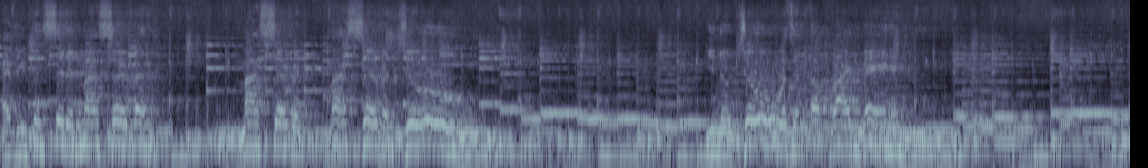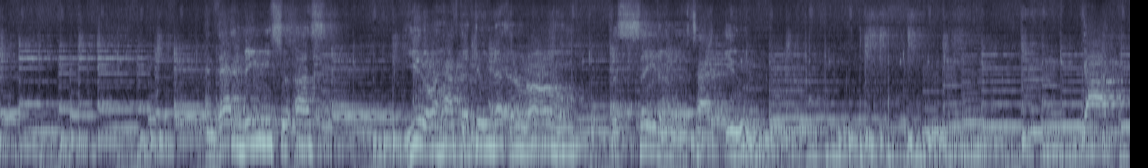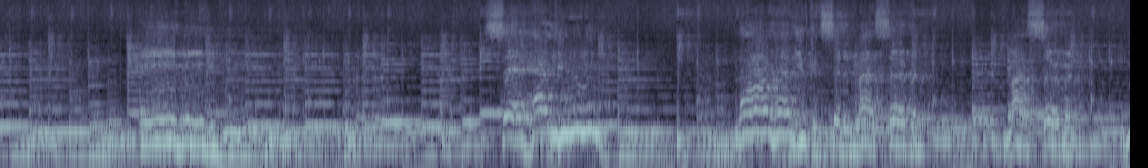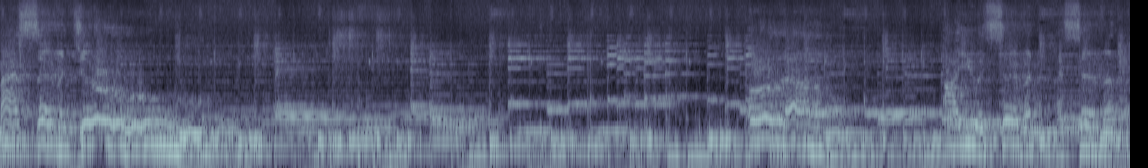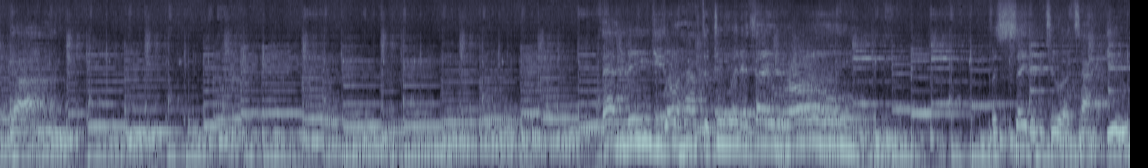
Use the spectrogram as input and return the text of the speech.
Have you considered my servant, my servant, my servant Joe? You know, Joe was an upright man. That means to us, you don't have to do nothing wrong for Satan to attack you. God, mhm, said, Have you Lord, have you considered my servant, my servant, my servant Job? Servant, a servant of God? That means you don't have to do anything wrong for Satan to attack you.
